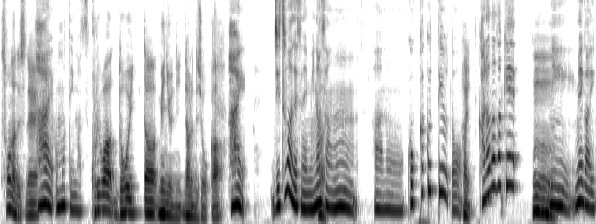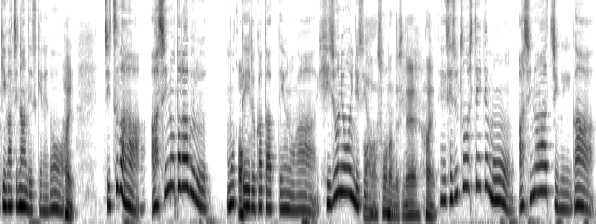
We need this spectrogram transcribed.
そうなんですね。はい、思っています。これはどういったメニューになるんでしょうか？はい。実はですね、皆さん、あの、骨格っていうと、はい。体だけうんうん。に目が行きがちなんですけれど、はい。実は足のトラブル持っている方っていうのが非常に多いんですああ、よ。そうなんですね。はい。で施術をしていても、足のアーチが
